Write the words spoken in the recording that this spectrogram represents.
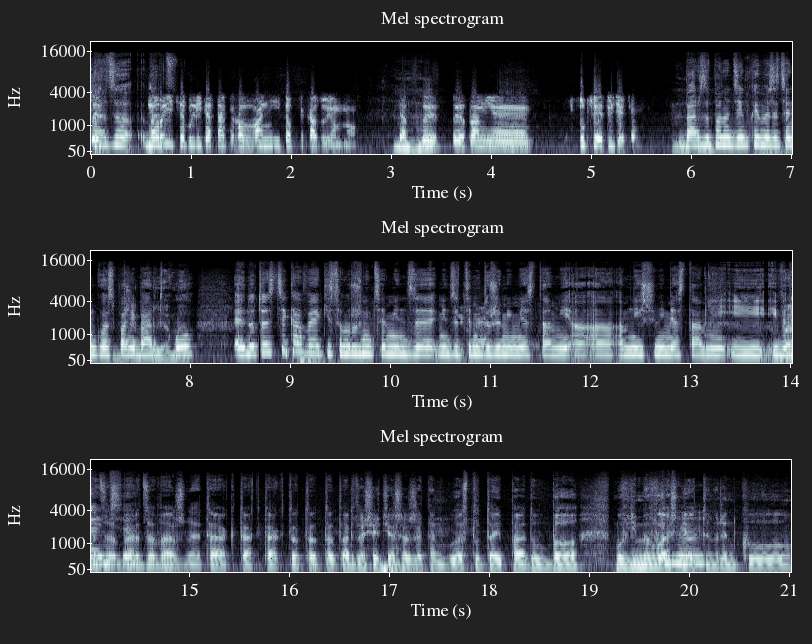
Bardzo, no rodzice byli też tak wychowywani i to przekazują. No. Ja, to, jest, to jest dla mnie... Współczuję tym dzieciom. Bardzo panu dziękujemy za ten głos, panie Bartku. E, No to jest ciekawe, jakie są różnice między, między tymi dużymi miastami, a, a, a mniejszymi miastami i, i wydaje bardzo, mi się... bardzo ważne, tak, tak, tak. To, to, to bardzo się cieszę, że ten głos tutaj padł, bo mówimy właśnie Mhm. o tym rynku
